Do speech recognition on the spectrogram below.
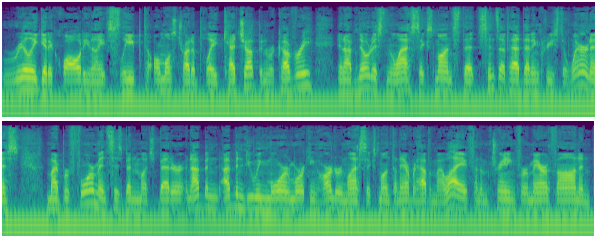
really get a quality night's sleep to almost try to play catch up in recovery. And I've noticed in the last six months that since I've had that increased awareness, my performance has been much better. And I've been I've been doing more and working harder in the last six months than I ever have in my life. And I'm training for a marathon and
